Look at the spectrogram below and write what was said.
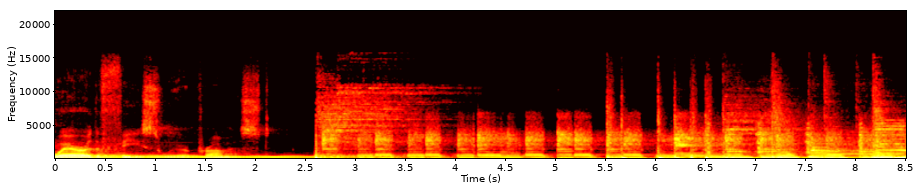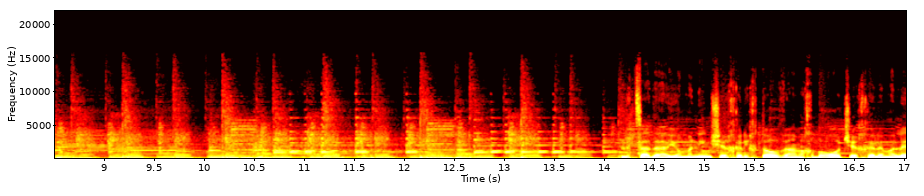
Where are the feasts we were promised? לצד היומנים שהחל לכתוב והמחברות שהחל למלא,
